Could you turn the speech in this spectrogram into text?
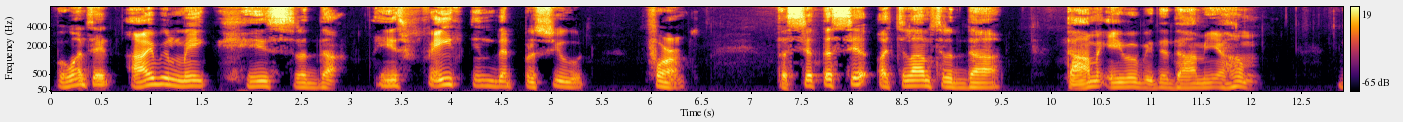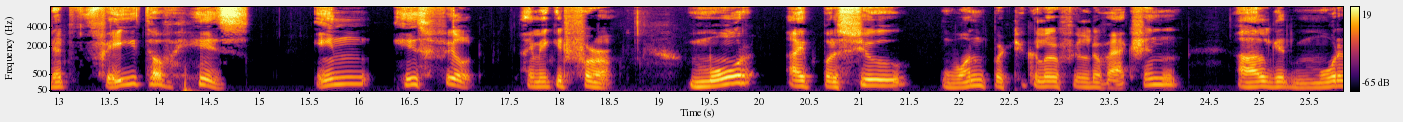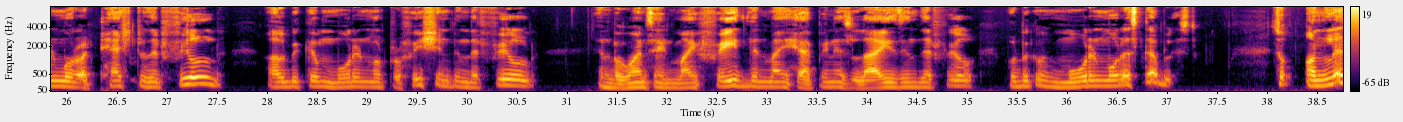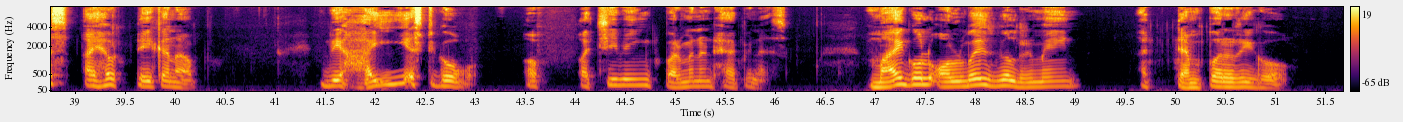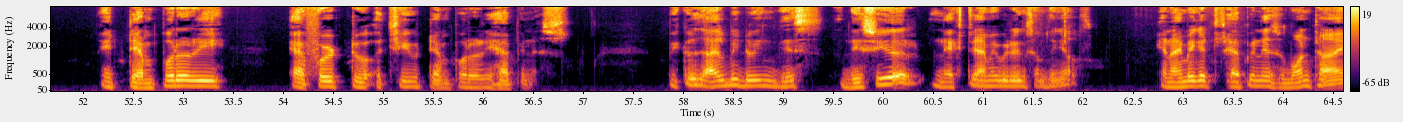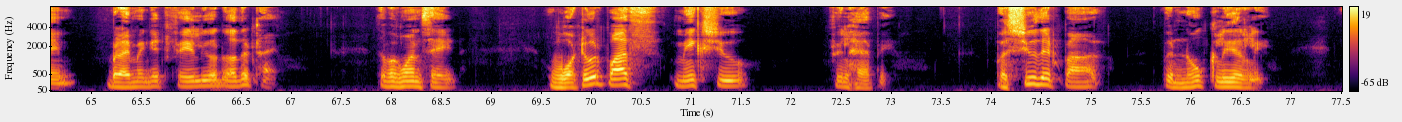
Bhagavan said, I will make his Shraddha, his faith in that pursuit firm. Tasya achalam Shraddha tam eva vidadami aham. That faith of his in his field, I make it firm. More I pursue one particular field of action, I'll get more and more attached to that field. I'll become more and more proficient in that field. And Bhagavan said, My faith and my happiness lies in that field will become more and more established. So, unless I have taken up the highest goal of achieving permanent happiness, my goal always will remain a temporary goal a temporary effort to achieve temporary happiness. Because I'll be doing this this year, next year I may be doing something else. And I may get happiness one time, but I may get failure the other time. So Bhagavan said, whatever path makes you feel happy, pursue that path, but know clearly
